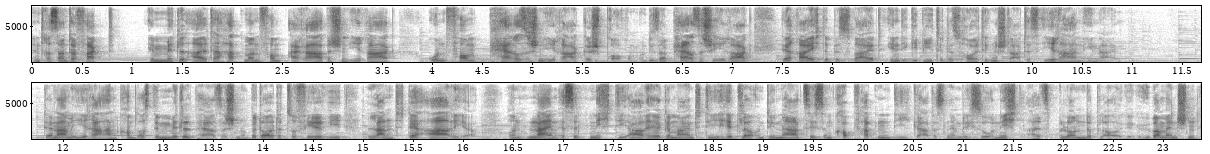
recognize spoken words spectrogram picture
Interessanter Fakt, im Mittelalter hat man vom arabischen Irak und vom persischen Irak gesprochen. Und dieser persische Irak, der reichte bis weit in die Gebiete des heutigen Staates Iran hinein. Der Name Iran kommt aus dem Mittelpersischen und bedeutet so viel wie Land der Arier. Und nein, es sind nicht die Arier gemeint, die Hitler und die Nazis im Kopf hatten, die gab es nämlich so nicht als blonde, blauäugige Übermenschen.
